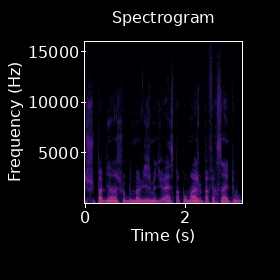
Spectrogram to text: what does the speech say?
je suis pas bien, je suis au bout de ma vie, je me dis, ouais, c'est pas pour moi, je veux pas faire ça et tout.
